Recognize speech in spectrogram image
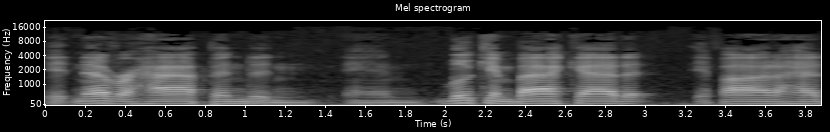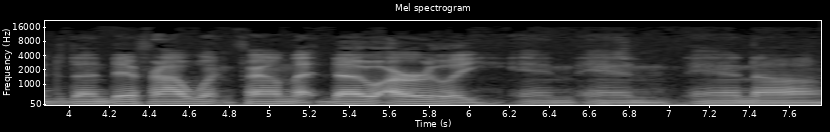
it never happened. And, and looking back at it, if I had had to done different, I wouldn't found that doe early and and and uh,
